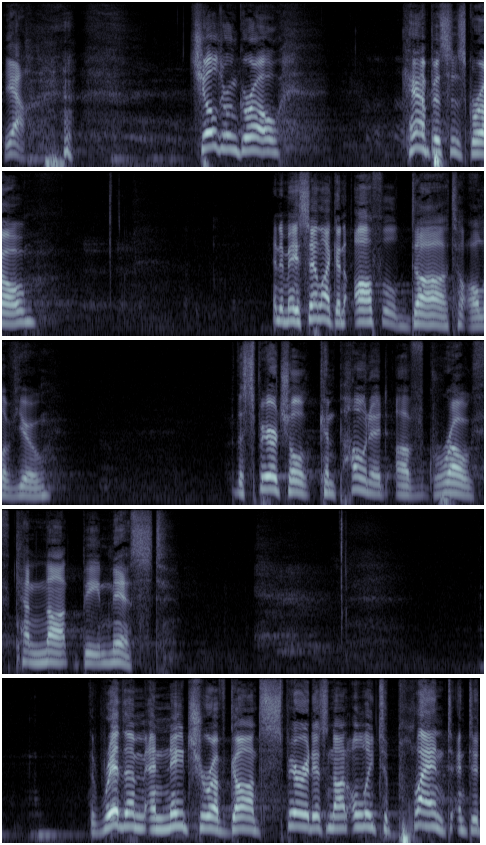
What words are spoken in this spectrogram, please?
Yeah. Children grow, campuses grow, and it may sound like an awful duh to all of you. The spiritual component of growth cannot be missed. The rhythm and nature of God's Spirit is not only to plant and to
